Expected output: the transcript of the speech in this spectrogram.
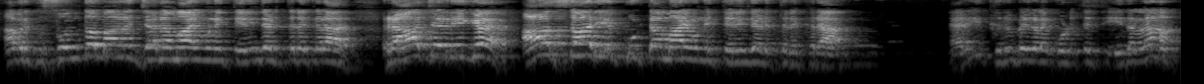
அவருக்கு சொந்தமான ஜனமாய் உன்னை தெரிந்தெடுத்திருக்கிறார். ராஜரீக ஆசாரிய கூட்டமாய் உன்னை தெரிந்தெடுத்திருக்கிறார். நிறைய கிருபைகளை கொடுத்து இதெல்லாம்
